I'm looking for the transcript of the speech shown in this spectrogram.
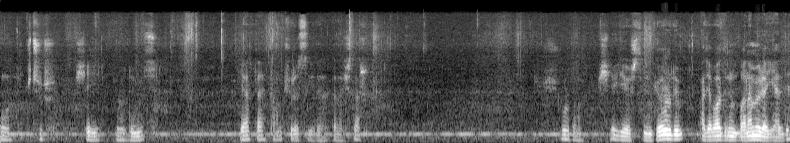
o küçük şeyi gördüğümüz de tam şurasıydı arkadaşlar. Şuradan bir şey geçtiğini gördüm. Acaba dedim bana mı öyle geldi?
